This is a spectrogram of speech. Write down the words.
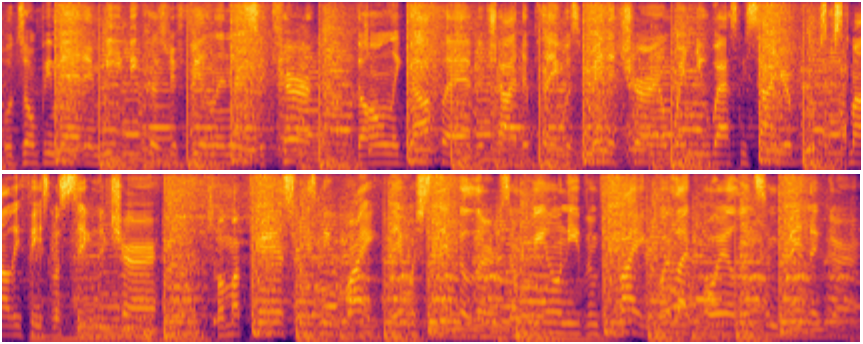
Well, don't be mad at me because you're feeling insecure. The only golf I ever tried to play was miniature. And when you asked me sign your boobs, a smiley face my signature. But my parents raised me right, they were sticklers. And we don't even fight, we're like oil and some vinegar.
